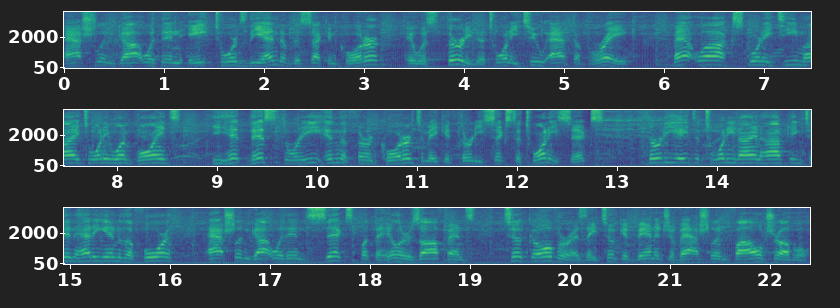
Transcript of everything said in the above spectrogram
Ashland got within 8 towards the end of the second quarter. It was 30 to 22 at the break. Matt Locke scored a team high 21 points. He hit this three in the third quarter to make it 36 to 26. 38 to 29 Hopkinton heading into the fourth. Ashland got within six, but the Hillers offense took over as they took advantage of Ashland foul trouble.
